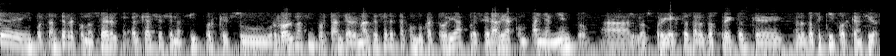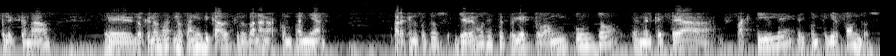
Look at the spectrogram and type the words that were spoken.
eh, importante reconocer el papel que hace Senacit porque su rol más importante, además de hacer esta convocatoria, pues será de acompañamiento a los proyectos, a los dos proyectos que, a los dos equipos que han sido seleccionados. Eh, lo que nos, nos han indicado es que nos van a acompañar para que nosotros llevemos este proyecto a un punto en el que sea factible el conseguir fondos.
